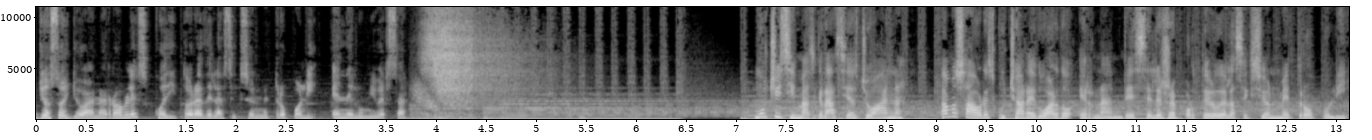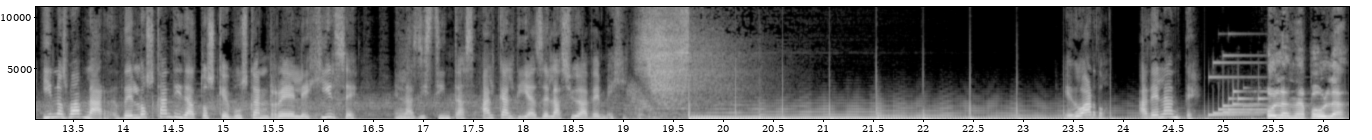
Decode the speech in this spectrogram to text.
Yo soy Joana Robles, coeditora de la sección Metrópoli en El Universal. Muchísimas gracias, Joana. Vamos ahora a escuchar a Eduardo Hernández, él es reportero de la sección Metrópoli y nos va a hablar de los candidatos que buscan reelegirse en las distintas alcaldías de la Ciudad de México. Eduardo, adelante. Hola Ana Paula,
